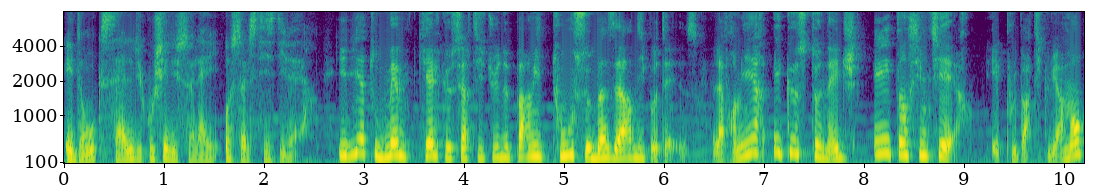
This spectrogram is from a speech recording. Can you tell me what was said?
et donc celle du coucher du soleil au solstice d'hiver. Il y a tout de même quelques certitudes parmi tout ce bazar d'hypothèses. La première est que Stonehenge est un cimetière, et plus particulièrement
